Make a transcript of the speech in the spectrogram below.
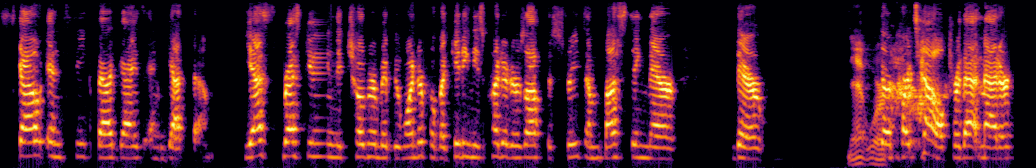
scout and seek bad guys and get them. Yes, rescuing the children would be wonderful, but getting these predators off the streets and busting their their network, their cartel for that matter.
